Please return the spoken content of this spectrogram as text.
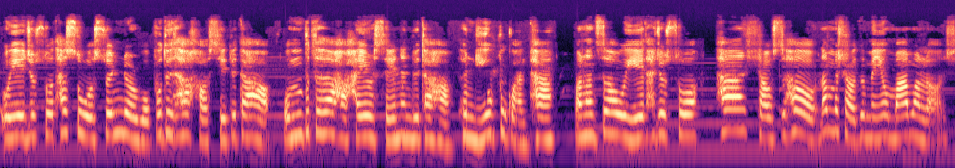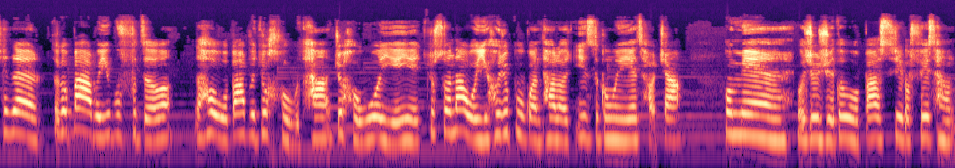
我爷爷就说：“他是我孙女，我不对他好，谁对他好？我们不对他好，还有谁能对他好？他说你又不管他。”完了之后，我爷爷他就说：“他小时候那么小都没有妈妈了，现在这个爸爸又不负责。”然后我爸爸就吼他，就吼我爷爷，就说：“那我以后就不管他了。”一直跟我爷爷吵架。后面我就觉得我爸是一个非常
